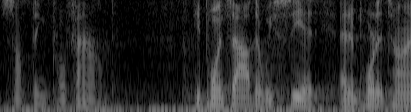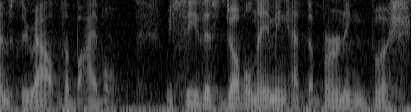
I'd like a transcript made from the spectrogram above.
something profound. He points out that we see it at important times throughout the Bible. We see this double naming at the burning bush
